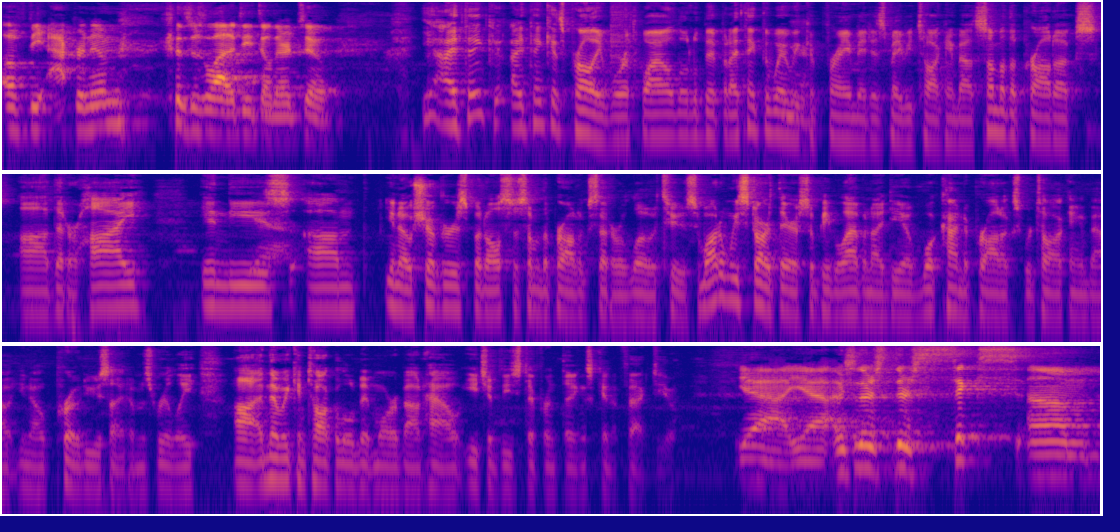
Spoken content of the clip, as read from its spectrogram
of the acronym because there's a lot of detail there too. Yeah, I think I think it's probably worthwhile a little bit, but I think the way we could frame it is maybe talking about some of the products uh, that are high in these yeah. um, you know sugars but also some of the products that are low too so why don't we start there so people have an idea of what kind of products we're talking about you know produce items really uh, and then we can talk a little bit more about how each of these different things can affect you yeah yeah I mean, so there's there's six um,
